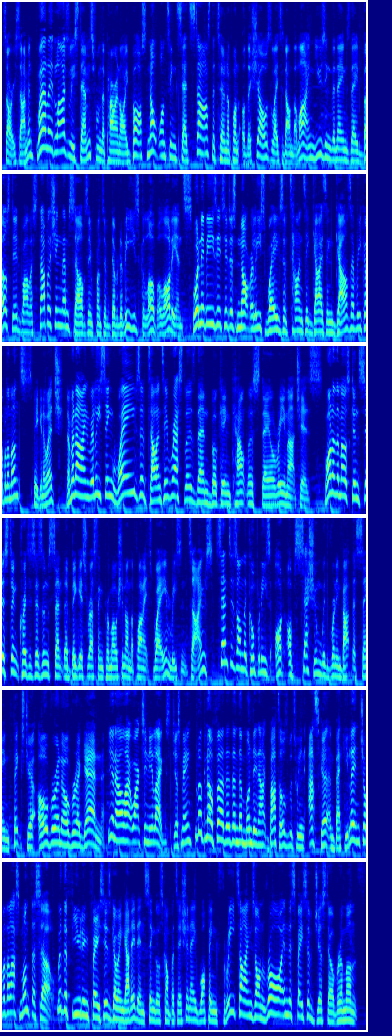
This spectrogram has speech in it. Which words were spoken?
Sorry, Simon. Well, it largely stems from the paranoid boss not wanting said stars to turn up on other shows later down the line using the names they'd boasted while establishing themselves in front of WWE's global audience. Wouldn't it be easy to just not release waves of talented guys and gals every couple of months? Speaking of which. Number 9. Releasing waves of talented wrestlers, then booking countless stale rematches. One of the most consistent criticisms sent the biggest wrestling promotion on the planet's way in recent times centers on the company's odd obsession with running back the same fixture over and over again. You know, like waxing your legs, just me? Look no further than the Monday night battles between Asuka and Becky Lynch over the last month or so, with the feuding faces going at it in singles competition a whopping three times on Raw in the space of just over a month.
